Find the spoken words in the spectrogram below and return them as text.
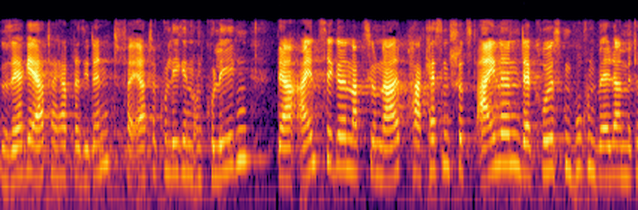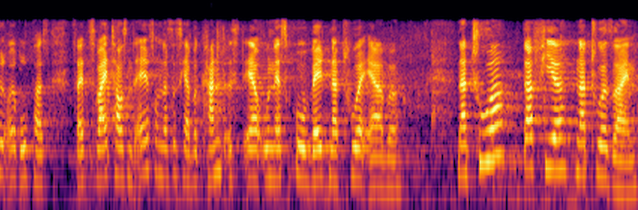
Sehr geehrter Herr Präsident, verehrte Kolleginnen und Kollegen! Der einzige Nationalpark Hessen schützt einen der größten Buchenwälder Mitteleuropas. Seit 2011, und das ist ja bekannt, ist er UNESCO-Weltnaturerbe. Natur darf hier Natur sein.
